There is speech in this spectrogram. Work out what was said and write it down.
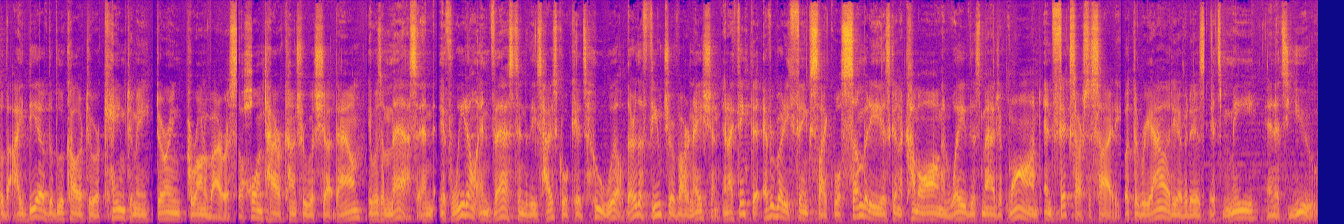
So the idea of the blue collar tour came to me during coronavirus. The whole entire country was shut down. It was a mess. And if we don't invest into these high school kids, who will? They're the future of our nation. And I think that everybody thinks like, well, somebody is going to come along and wave this magic wand and fix our society. But the reality of it is it's me and it's you.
